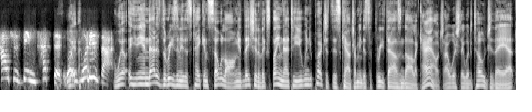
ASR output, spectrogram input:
couches being tested. What, Well- what is that? Well, and that is the reason it has taken so long, and they should have explained that to you when you purchased this couch. I mean, it's a three thousand dollar couch. I wish they would have told you that.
